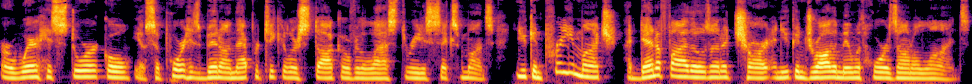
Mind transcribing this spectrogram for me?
or where historical you know, support has been on that particular stock over the last three to six months. You can pretty much identify those on a chart and you can draw them in with horizontal lines.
